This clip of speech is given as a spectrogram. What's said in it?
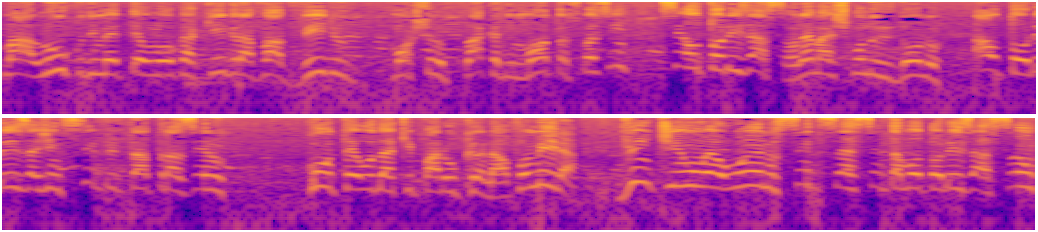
maluco de meter o louco aqui, gravar vídeo mostrando placa de moto, as coisas assim, sem autorização, né? Mas quando os donos autorizam, a gente sempre tá trazendo conteúdo aqui para o canal. Família, 21 é o ano, 160 motorização,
